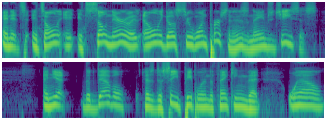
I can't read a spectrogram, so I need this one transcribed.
and it's it's only it, it's so narrow it only goes through one person, and his name's Jesus. And yet the devil has deceived people into thinking that well,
